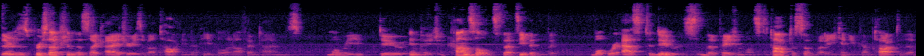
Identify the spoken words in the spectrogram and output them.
there's this perception that psychiatry is about talking to people, and oftentimes when we do inpatient consults, that's even the, what we're asked to do is the patient wants to talk to somebody, can you come talk to them?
